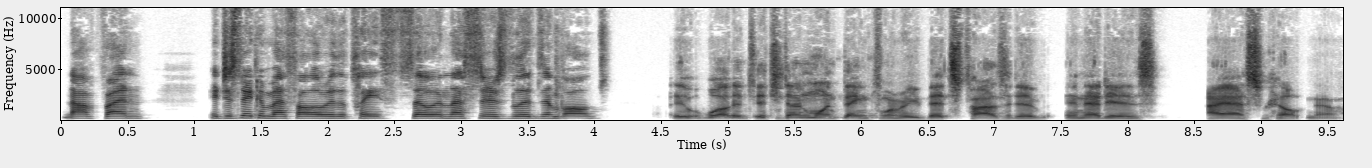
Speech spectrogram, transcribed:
not fun. It just make a mess all over the place. So unless there's lids involved, It- well, it, it's done one thing for me that's positive, and that is I ask for help now.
